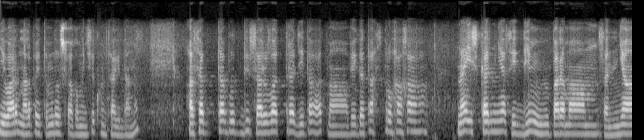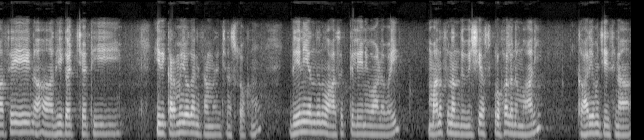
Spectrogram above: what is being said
ఈ వారం నలభై తొమ్మిదో శ్లోకం నుంచి కొనసాగిద్దాము. అసక్త బుద్ధి సర్వత్ర జితాత్మా విగత స్పృహ నైష్కర్మ్య సిద్ధిం పరమాం సన్యాసేనాధిగచ్చతి. ఇది కర్మయోగానికి సంబంధించిన శ్లోకము. దేని యందును ఆసక్తి లేని వాడవై మనసునందు విషయ స్పృహలను మాని కార్యము చేసిన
